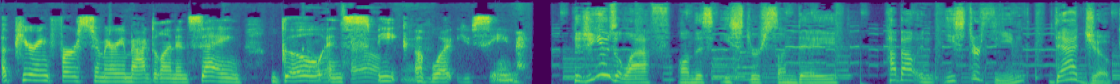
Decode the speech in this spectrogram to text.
appearing first to Mary Magdalene and saying, Go and speak of what you've seen. Could you use a laugh on this Easter Sunday? How about an Easter themed dad joke?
